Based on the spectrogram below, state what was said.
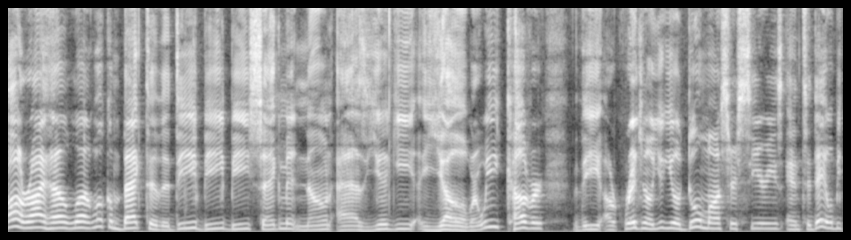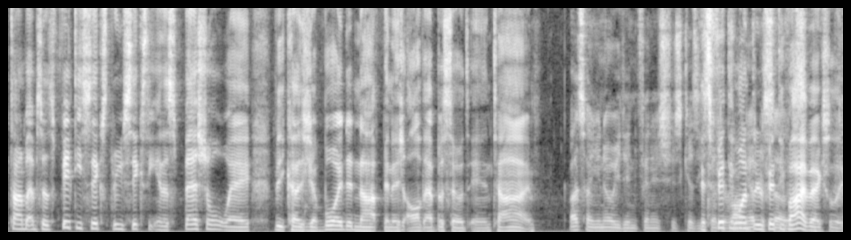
All right, hello, welcome back to the DBB segment known as Yu-Gi Yo, where we cover the original Yu-Gi-Oh! Duel Monsters series, and today we'll be talking about episodes 56 through 60 in a special way because your boy did not finish all the episodes in time. That's how you know he didn't finish, just because It's said the 51 wrong through episodes. 55, actually.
